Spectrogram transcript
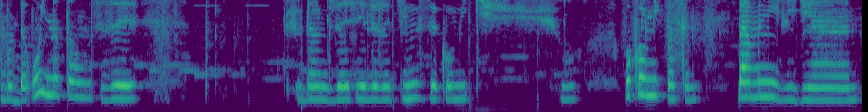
burada oynatalım size. Şuradan güzel şeyler açayım size komik. Şu. Bu komik bakın. Ben bunu izleyeceğim.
